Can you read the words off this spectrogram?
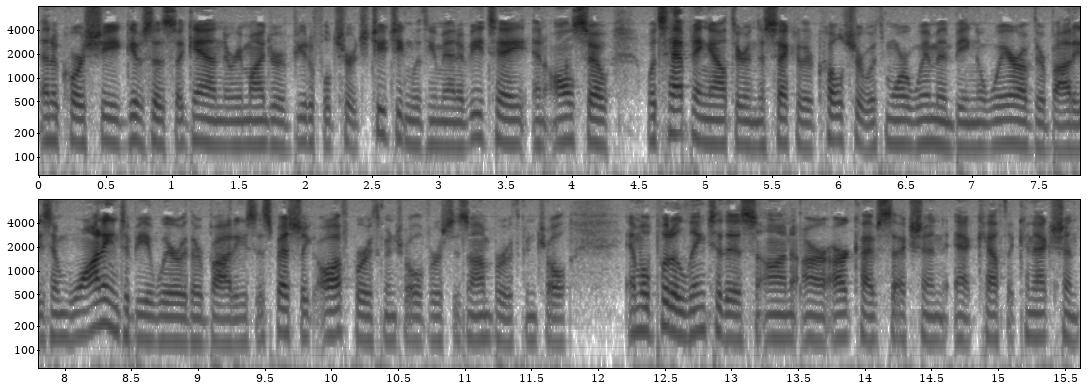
and of course, she gives us again the reminder of beautiful church teaching with Humanae Vitae, and also what's happening out there in the secular culture with more women being aware of their bodies and wanting to be aware of their bodies, especially off birth control versus on birth control. And we'll put a link to this on our archive section at Catholic Connection.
